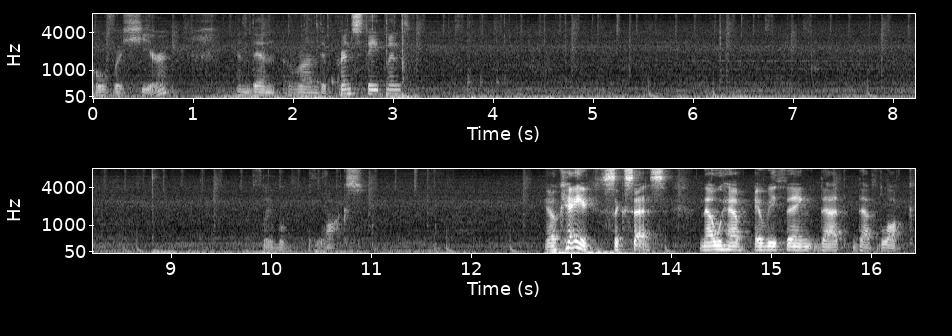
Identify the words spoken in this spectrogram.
over here, and then run the print statement. Blocks. Okay, success. Now we have everything that that block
